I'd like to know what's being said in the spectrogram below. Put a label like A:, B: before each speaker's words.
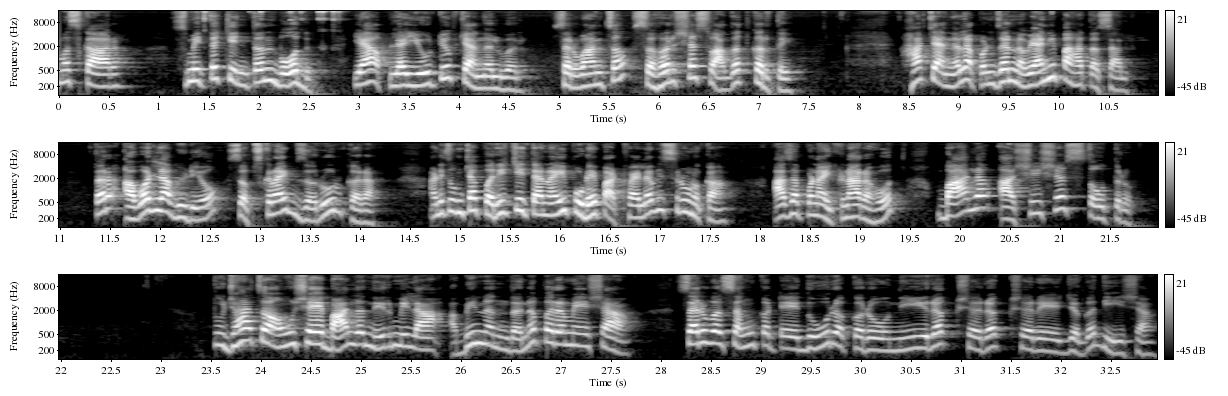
A: नमस्कार. स्मितचिंतन बोध या आपल्या यूट्यूब चॅनलवर सर्वांचं सहर्ष स्वागत करते. हा चॅनल आपण जर नव्याने पाहत असाल तर आवडला व्हिडिओ सबस्क्राईब जरूर करा आणि तुमच्या परिचितांनाही पुढे पाठवायला विसरू नका. आज आपण ऐकणार आहोत बाल आशिष स्तोत्र. तुझ्याच अंशे बाल निर्मिला अभिनंदन परमेशा. सर्व संकटे दूर करो निरक्ष रक्ष रे जगदीशा.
